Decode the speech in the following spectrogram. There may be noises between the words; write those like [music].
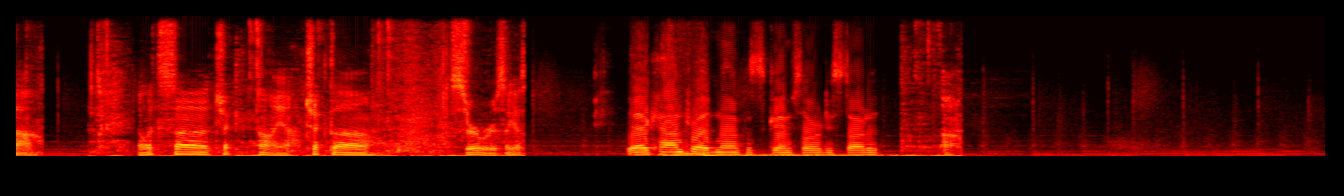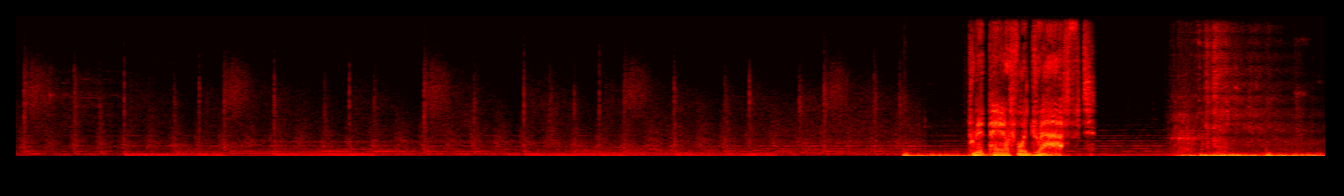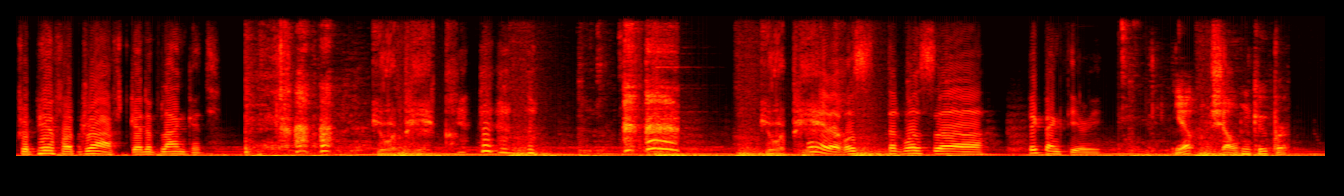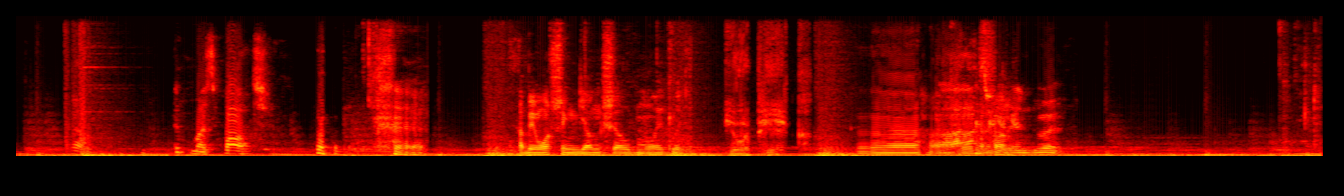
Ah. Now let's uh, check. Oh yeah, check the servers. I guess. Yeah, I can't right now because the game's already started. Oh. Prepare for draft. Prepare for draft. Get a blanket. Hey, that was that was uh, Big Bang Theory. Yep, Sheldon Cooper. Hit my spot. [laughs] I've been watching Young Sheldon lately. Your pick. Uh, Ah, I It's I fun. into it.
